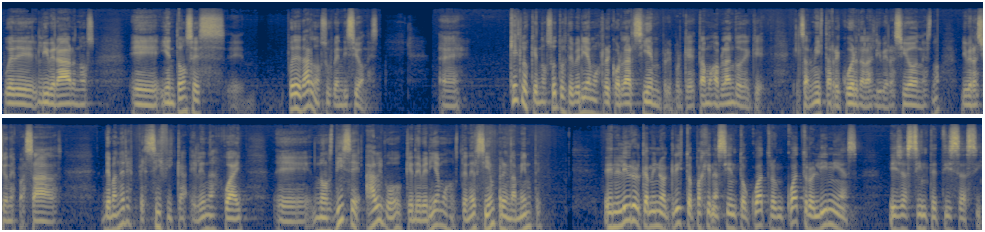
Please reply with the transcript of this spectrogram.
puede liberarnos eh, y entonces eh, puede darnos sus bendiciones. ¿Qué es lo que nosotros deberíamos recordar siempre? Porque estamos hablando de que el salmista recuerda las liberaciones, ¿no? liberaciones pasadas. De manera específica, Elena White nos dice algo que deberíamos tener siempre en la mente. En el libro El Camino a Cristo, página 104, en cuatro líneas, ella sintetiza así.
